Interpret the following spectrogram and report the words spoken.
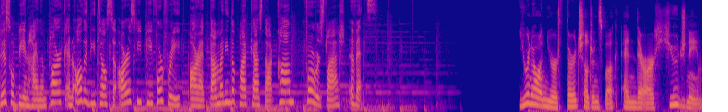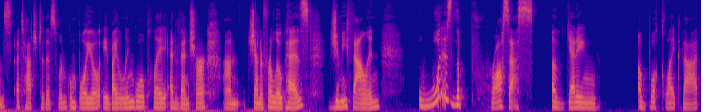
This will be in Highland Park, and all the details to RSVP for free are at tamarindopodcast.com forward slash events. You are now on your third children's book, and there are huge names attached to this one. Con Pollo, a bilingual play adventure. Um, Jennifer Lopez, Jimmy Fallon what is the process of getting a book like that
